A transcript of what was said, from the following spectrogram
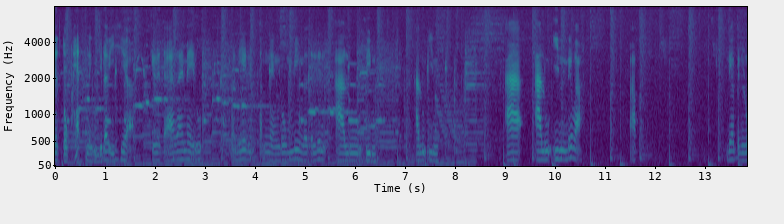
จะตกแพทหนึ่งอยู่แล้วไอีเหี้ยเจอแต่อะไรไม่รู้ วันนี้ตำแหน่งโรมมิ่งเราจะเล่นอารูบิน อารูอิน อาอารูอินด้วยป่ะปั๊บเรียกเป็นโร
